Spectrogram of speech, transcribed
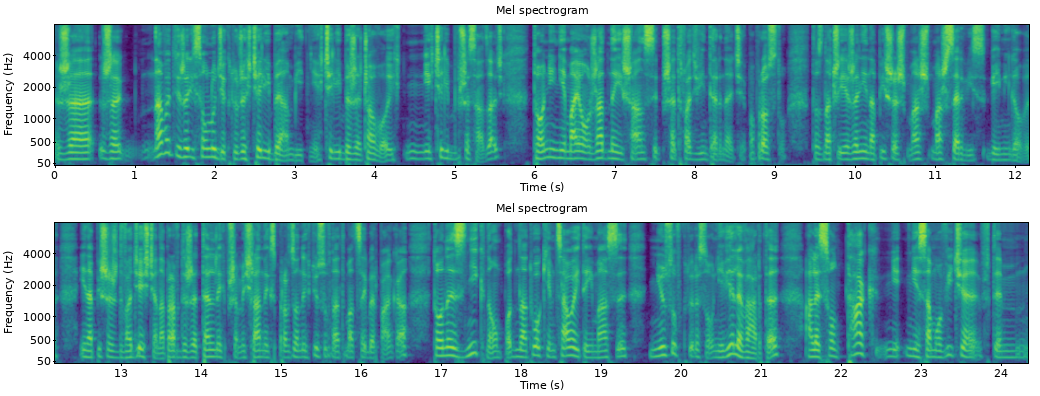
że, że nawet jeżeli są ludzie, którzy chcieliby ambitnie, chcieliby rzeczowo i nie chcieliby przesadzać, to oni nie mają żadnej szansy przetrwać w internecie. Po prostu. To znaczy, jeżeli napiszesz, masz, masz serwis gamingowy i napiszesz 20 naprawdę rzetelnych, przemyślanych, sprawdzonych newsów na temat cyberpunka, to one znikną pod natłokiem całej tej masy newsów, które są niewiele warte, ale są tak nie, niesamowicie w tym,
